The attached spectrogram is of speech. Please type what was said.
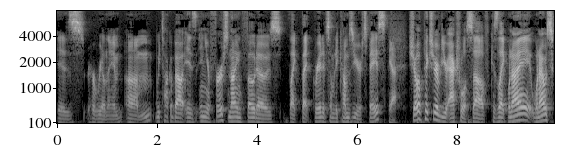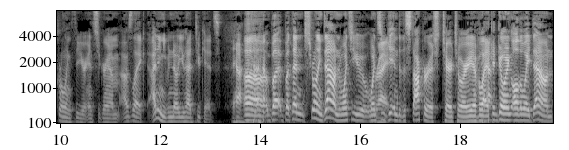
is her real name. Um we talk about is in your first 9 photos like that grid if somebody comes to your space Yeah. show a picture of your actual self because like when i when i was scrolling through your instagram i was like i didn't even know you had two kids Yeah. uh, but but then scrolling down once you once you get into the stalkerish territory of like Yeah. going all the way down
